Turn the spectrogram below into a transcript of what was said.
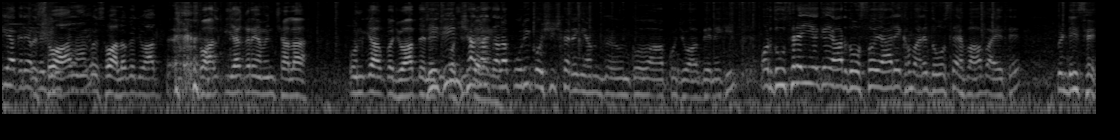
किया करें सवाल हैं कोई सवालों के जवाब सवाल किया करें हम इंशाल्लाह। उनके आपको जवाब देने जी की जी इंशाल्लाह ताला पूरी कोशिश करेंगे हम उनको आपको जवाब देने की। और दूसरे ये कि यार दोस्तों यार एक हमारे दोस्त अहबाब आए थे पिंडी से।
